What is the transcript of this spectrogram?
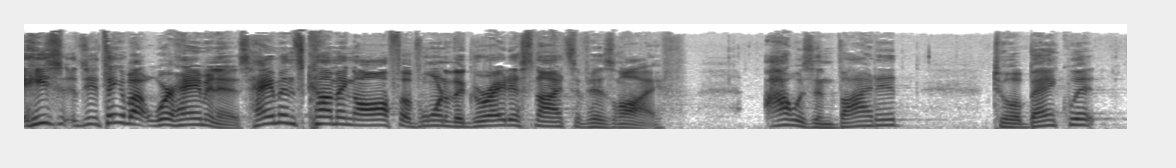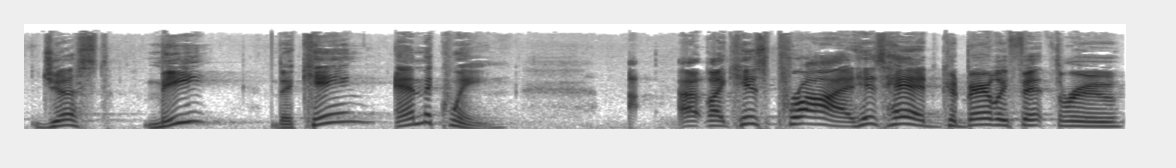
he's think about where Haman is. Haman's coming off of one of the greatest nights of his life. I was invited to a banquet, just me, the king, and the queen. I, like his pride, his head could barely fit through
